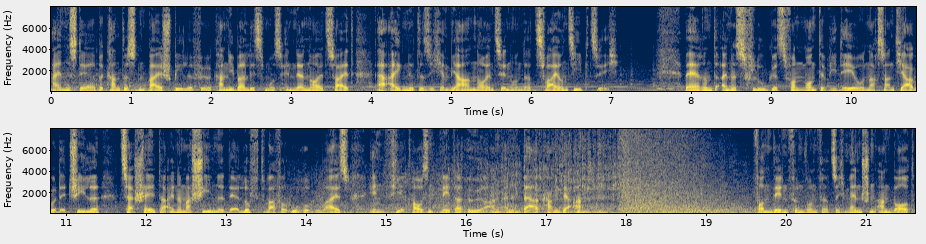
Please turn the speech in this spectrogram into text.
Eines der bekanntesten Beispiele für Kannibalismus in der Neuzeit ereignete sich im Jahr 1972. Während eines Fluges von Montevideo nach Santiago de Chile zerschellte eine Maschine der Luftwaffe Uruguays in 4000 Meter Höhe an einem Berghang der Anden. Von den 45 Menschen an Bord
